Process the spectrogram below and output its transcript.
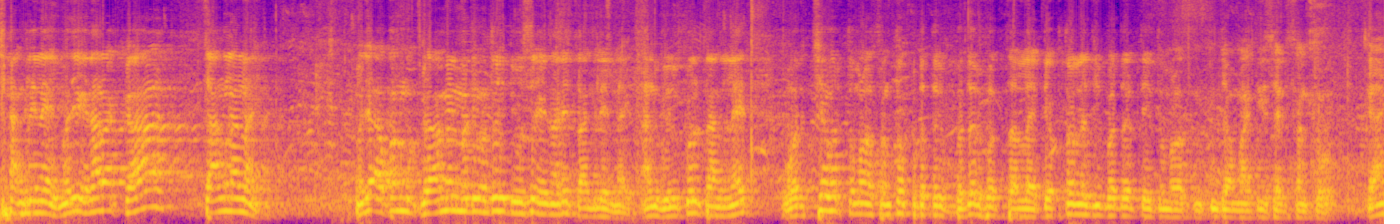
चांगले नाही म्हणजे येणारा काळ चांगला नाही. म्हणजे आपण ग्रामीणमध्ये म्हणतो दिवस येणारे चांगले नाहीत. आणि बिलकुल चांगले नाहीत. वरच्यावर तुम्हाला सांगतो कुठेतरी बदल होत चाललाय. टेक्नॉलॉजी बदलते तुम्हाला तुमच्या माहितीसाठी सांगतो. काय?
